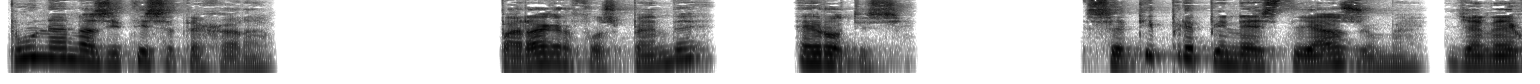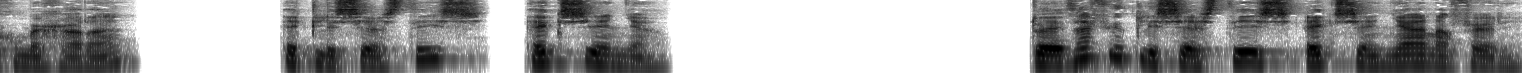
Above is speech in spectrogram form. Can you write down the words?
Πού να αναζητήσετε χαρά; Παράγραφος 5. Ερώτηση. Σε τι πρέπει να εστιάζουμε για να έχουμε χαρά; Εκκλησιαστής 6-9 Το εδάφιο Εκκλησιαστής 6-9 αναφέρει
